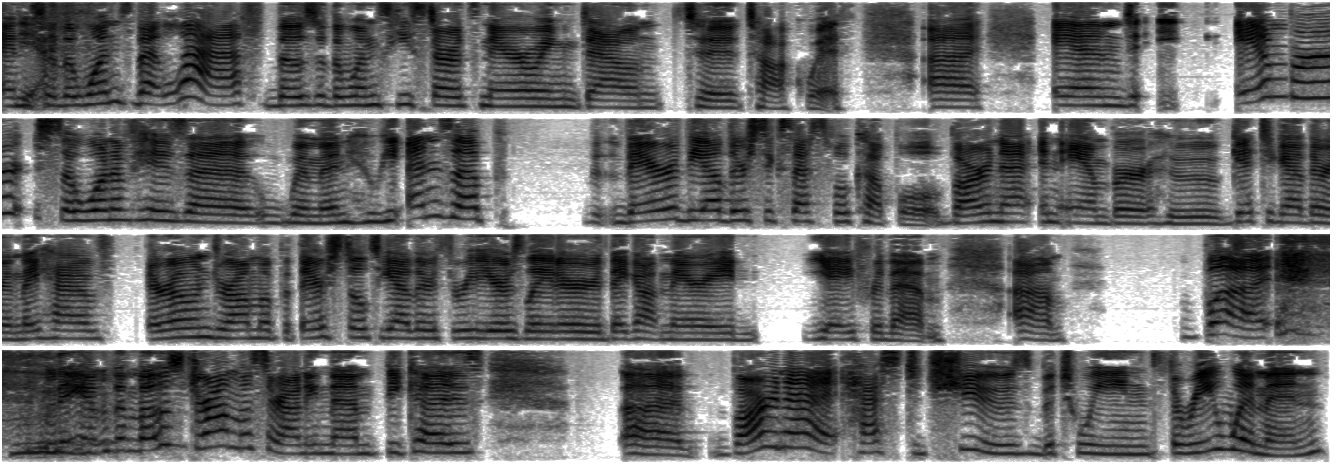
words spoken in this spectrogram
And yeah. so the ones that laugh, those are the ones he starts narrowing down to talk with. Uh, and Amber, so one of his uh, women who he ends up they're the other successful couple, Barnett and Amber, who get together and they have their own drama, but they're still together three years later. They got married. Yay for them. Um, but they have the most drama surrounding them because uh, Barnett has to choose between three women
